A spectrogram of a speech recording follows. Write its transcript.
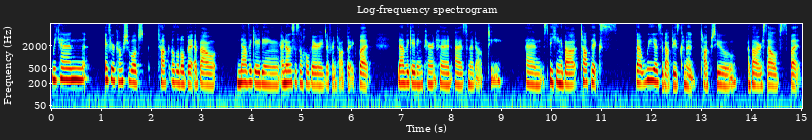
We can, if you're comfortable, talk a little bit about navigating. I know this is a whole very different topic, but navigating parenthood as an adoptee and speaking about topics that we as adoptees kind of talk to about ourselves. But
